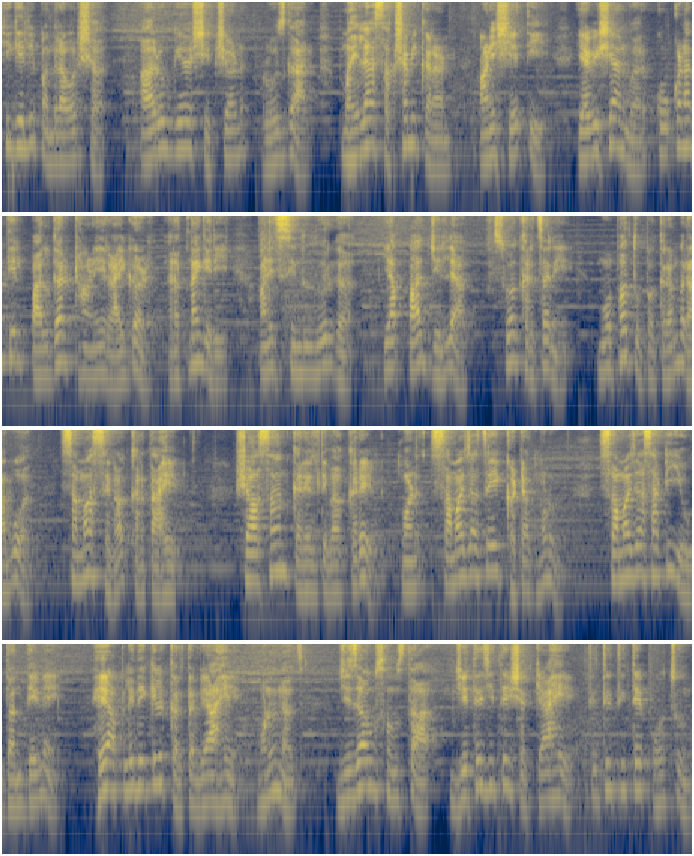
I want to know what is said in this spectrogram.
ही गेली पंधरा वर्ष. आरोग्य शिक्षण रोजगार महिला सक्षमीकरण आणि शेती या विषयांवर कोकणातील पालघर ठाणे रायगड रत्नागिरी आणि सिंधुदुर्ग या पाच जिल्ह्यात स्वखर्चाने मोफत उपक्रम राबवत समाजसेवा करत आहेत शासन करेल तेव्हा करेल पण समाजाचे एक घटक म्हणून समाजासाठी योगदान देणे हे आपले देखील कर्तव्य आहे. म्हणूनच जिजाऊ संस्था जिथे जिथे शक्य आहे तिथे तिथे पोहोचून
